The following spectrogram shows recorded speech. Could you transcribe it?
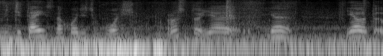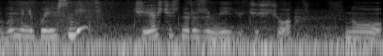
В дітей знаходять в воші. Просто я, я, я от ви мені поясніть, чи я щось не розумію, чи що. Ну,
